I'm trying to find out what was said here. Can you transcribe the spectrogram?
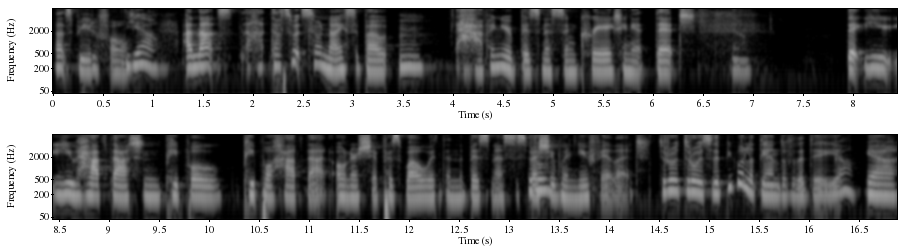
That's beautiful. Yeah. And that's that's what's so nice about having your business and creating it that Yeah. that you you have that and people people have that ownership as well within the business, especially when you feel it. True, true. It's the people at the end of the day. Yeah. Yeah.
